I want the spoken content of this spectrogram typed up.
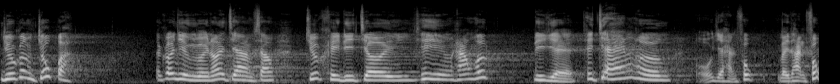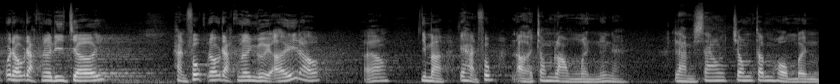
vui có một chút à có nhiều người nói, cha, làm sao? Trước khi đi chơi, thấy háo hức, đi về, thấy chán hơn. Ủa, vậy hạnh phúc, vậy hạnh phúc ở đâu đặt nơi đi chơi? Hạnh phúc đâu đặt nơi người ấy đâu, phải không? Nhưng mà cái hạnh phúc ở trong lòng mình nữa nè. Làm sao trong tâm hồn mình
